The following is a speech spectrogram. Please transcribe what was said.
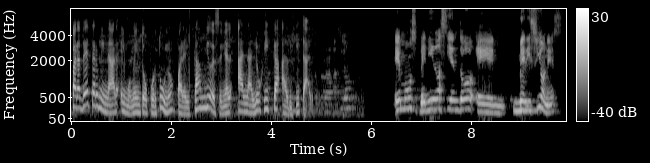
para determinar el momento oportuno para el cambio de señal analógica a digital. Hemos venido haciendo eh, mediciones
